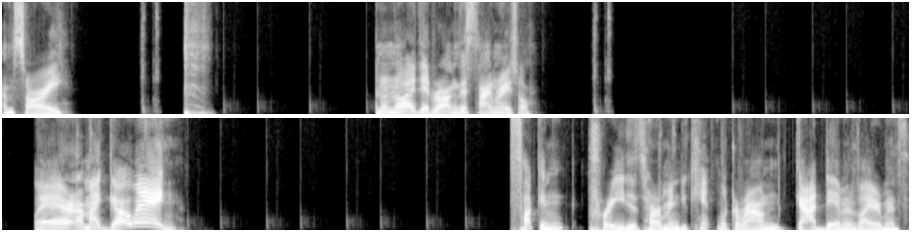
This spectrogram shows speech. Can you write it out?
I'm sorry. I don't know I did wrong this time, Rachel. Where am I going? Fucking predetermined. You can't look around goddamn environments.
